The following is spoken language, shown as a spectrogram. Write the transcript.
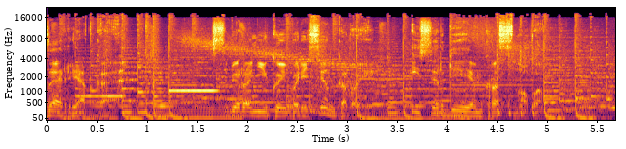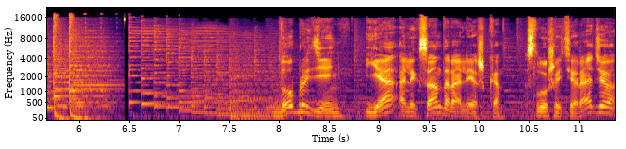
Подзарядка с Вероникой Борисенковой и Сергеем Красновым. Добрый день, я Александр Олешко. Слушайте радио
